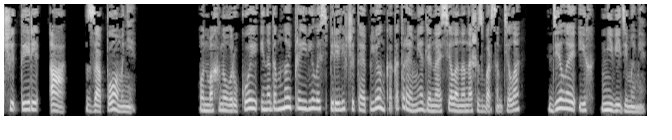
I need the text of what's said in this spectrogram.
4А. Запомни. Он махнул рукой, и надо мной проявилась переливчатая пленка, которая медленно осела на наши с Барсом тела, делая их невидимыми.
